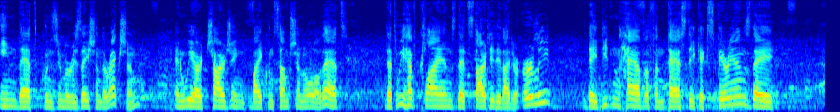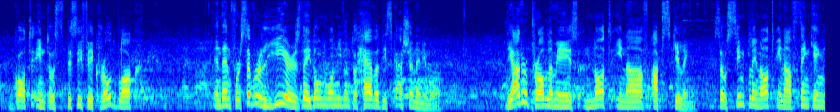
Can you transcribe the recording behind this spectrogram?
in that consumerization direction, and we are charging by consumption all of that, that we have clients that started it either early, they didn't have a fantastic experience, they got into a specific roadblock, and then for several years they don't want even to have a discussion anymore. The other problem is not enough upskilling. So simply not enough thinking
